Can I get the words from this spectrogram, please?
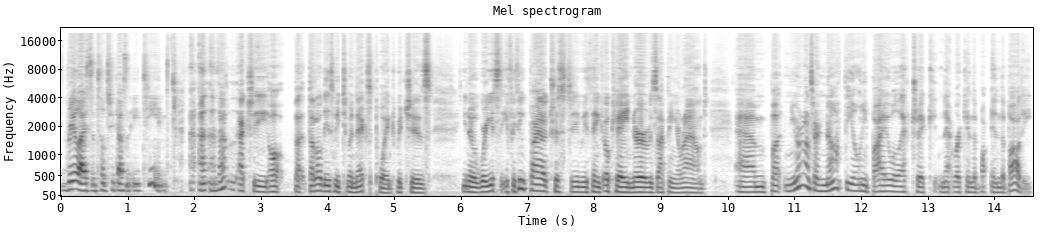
realized until 2018. And, and that actually, all, that, that all leads me to my next point, which is, you know, where you if we think bioelectricity, we think, okay, nerves zapping around. Um, but neurons are not the only bioelectric network in the in the body.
